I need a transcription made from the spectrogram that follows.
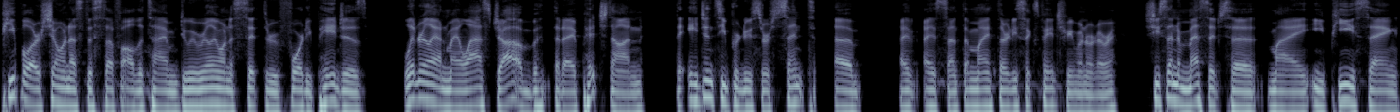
people are showing us this stuff all the time. Do we really want to sit through 40 pages? Literally on my last job that I pitched on, the agency producer sent uh, I, I sent them my 36 page treatment or whatever. She sent a message to my EP saying,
